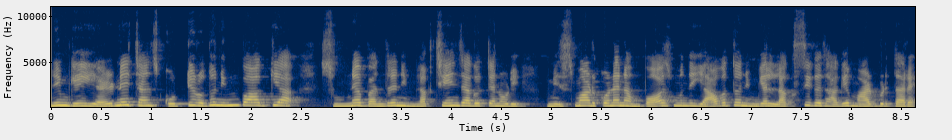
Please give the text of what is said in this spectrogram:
ನಿಮಗೆ ಎರಡನೇ ಚಾನ್ಸ್ ಕೊಟ್ಟಿರೋದು ನಿಮ್ಮ ಭಾಗ್ಯ. ಸುಮ್ಮನೆ ಬಂದರೆ ನಿಮ್ಮ ಲಕ್ ಚೇಂಜ್ ಆಗುತ್ತೆ ನೋಡಿ. ಮಿಸ್ ಮಾಡಿಕೊಂಡೆ ನಮ್ಮ ಬಾಸ್ ಮುಂದೆ ಯಾವತ್ತೂ ನಿಮಗೆ ಲಕ್ ಸಿಗದ ಹಾಗೆ ಮಾಡಿಬಿಡ್ತಾರೆ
